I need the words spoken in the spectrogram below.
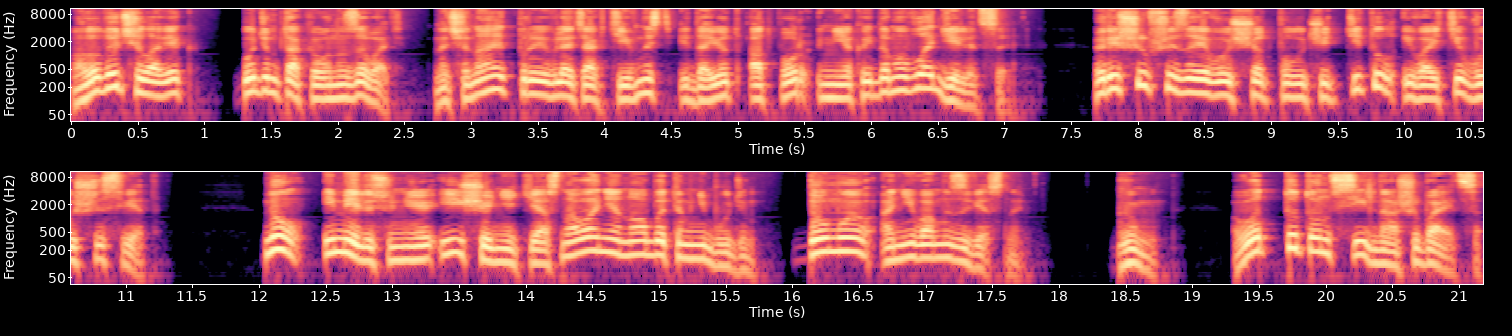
Молодой человек, будем так его называть, начинает проявлять активность и дает отпор некой домовладелице, решившей за его счет получить титул и войти в высший свет. Ну, имелись у нее и еще некие основания, но об этом не будем. Думаю, они вам известны. Гм. Вот тут он сильно ошибается.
